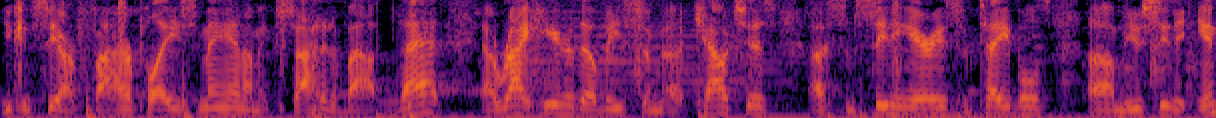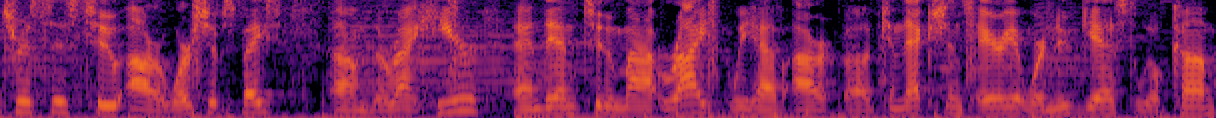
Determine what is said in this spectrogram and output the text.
You can see our fireplace, man. I'm excited about that. Uh, right here, there'll be some uh, couches, uh, some seating areas, some tables. Um, you see the entrances to our worship space um, right here. And then to my right, we have our uh, connections area where new guests will come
